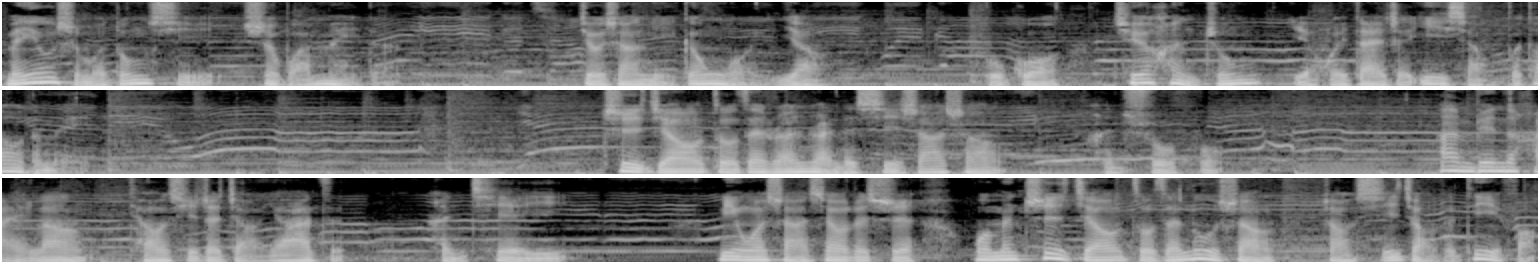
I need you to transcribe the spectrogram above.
没有什么东西是完美的，就像你跟我一样。不过缺憾中也会带着意想不到的美。赤脚走在软软的细沙上，很舒服。岸边的海浪调戏着脚丫子，很惬意。令我傻笑的是，我们赤脚走在路上找洗脚的地方。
